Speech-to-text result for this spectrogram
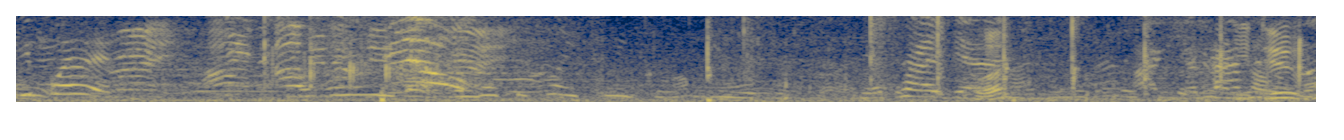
Sí puedes. What? You do.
